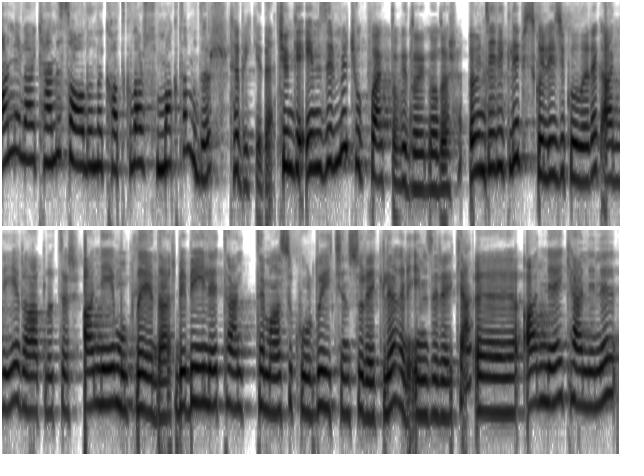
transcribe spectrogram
anneler kendi sağlığına katkılar sunmakta mıdır? Tabii ki de. Çünkü emzirme çok farklı bir duygudur. Öncelikle psikolojik olarak anneyi rahatlatır. Anneyi mutlu eder. Bebeğiyle ten teması kurduğu için sürekli hani emzirirken e, anne kendini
